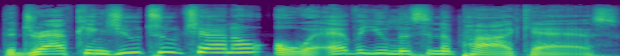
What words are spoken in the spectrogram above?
the DraftKings YouTube channel, or wherever you listen to podcasts.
